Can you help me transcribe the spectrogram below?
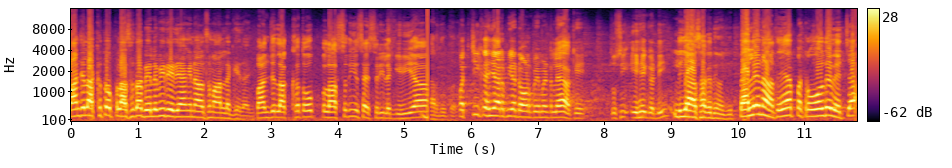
5 ਲੱਖ ਤੋਂ ਪਲੱਸ ਦਾ ਬਿੱਲ ਵੀ ਦੇ ਦੇਵਾਂਗੇ ਨਾਲ ਸਮਾਨ ਲੱਗੇ ਦਾ ਜੀ। 5 ਲੱਖ ਤੋਂ ਪਲੱਸ ਦੀ ਐਸੈਸਰੀ ਲੱਗੀ ਹੋਈ ਆ। ਕਰ ਦੇ ਉੱਪਰ। 25000 ਰੁਪਇਆ ਡਾਊਨ ਪੇਮੈਂਟ ਲਿਆ ਕੇ ਤੁਸੀਂ ਇਹ ਗੱਡੀ ਲਿਜਾ ਸਕਦੇ ਹੋ ਜੀ। ਪਹਿਲੇ ਨਾਂ ਤੇ ਆ ਪੈਟਰੋਲ ਦੇ ਵਿੱਚ ਆ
